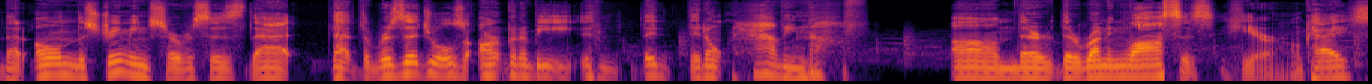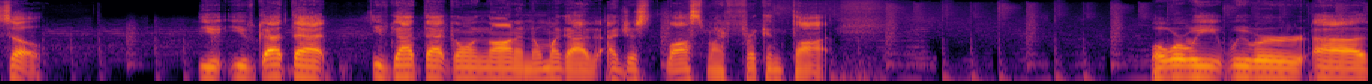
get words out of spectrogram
that own the streaming services that that the residuals aren't going to be they, they don't have enough Um, they're they're running losses here. Okay, so you you've got that you've got that going on, and oh my god, I just lost my freaking thought. What were we? We were uh,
